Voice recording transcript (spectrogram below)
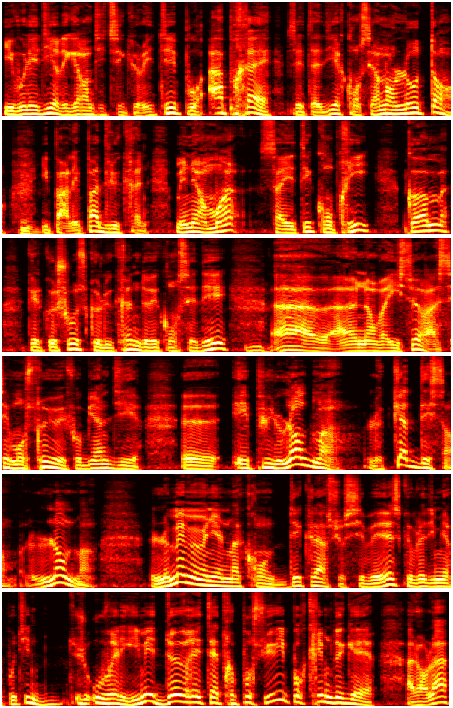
Il voulait dire des garanties de sécurité pour après, c'est-à-dire concernant l'OTAN. Mhm. Il parlait pas de l'Ukraine. Mais néanmoins, ça a été compris comme quelque chose que l'Ukraine devait concéder à, un envahisseur assez monstrueux, il faut bien le dire. Euh, et puis le lendemain, le 4 décembre, le lendemain, le même Emmanuel Macron déclare sur CBS que Vladimir Poutine, ouvrez les guillemets, devrait être poursuivi pour crime de guerre. Alors là,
